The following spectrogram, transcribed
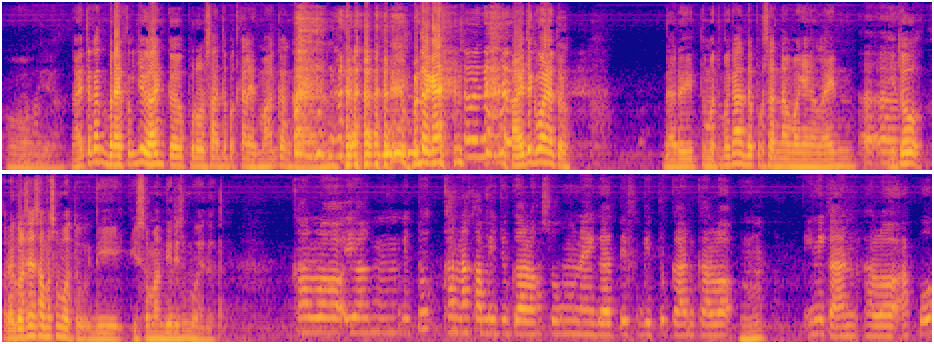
Oh iya. Nah itu kan berefek juga kan ke perusahaan tempat kalian magang kan. Bener kan? Nah itu gimana tuh? Dari teman-teman kan ada perusahaan magang yang lain. Itu regulasinya sama semua tuh di iso mandiri semua itu. Kalau yang itu karena kami juga langsung negatif gitu kan kalau Hmm. ini kan kalau aku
